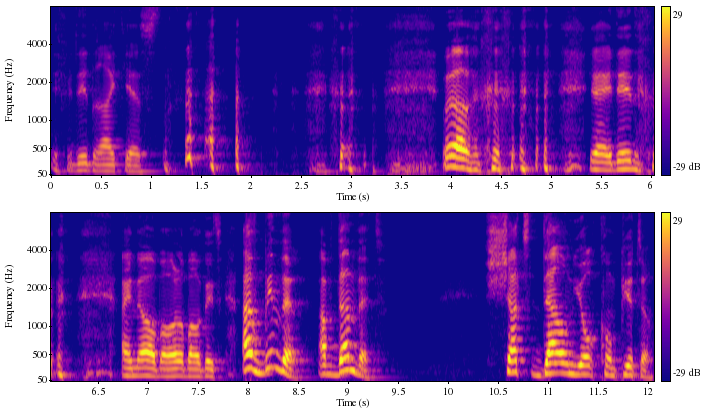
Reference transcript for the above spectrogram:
If you did, write yes. well, yeah, I did. I know all about this. I've been there. I've done that. Shut down your computer.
